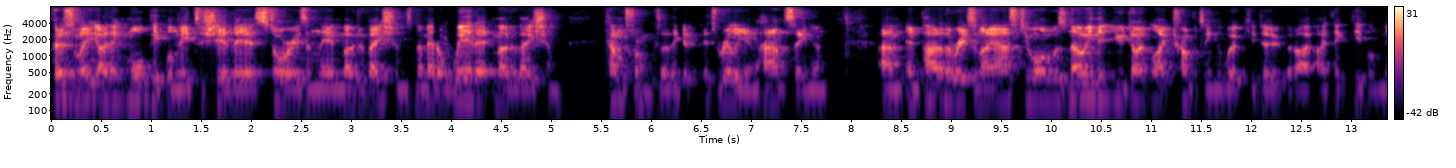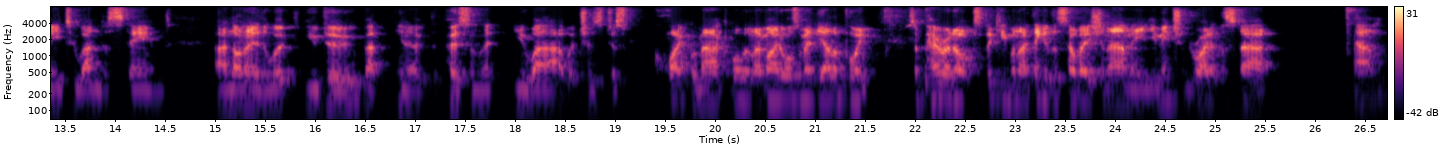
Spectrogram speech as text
personally, I think more people need to share their stories and their motivations, no matter where that motivation comes from, because I think it, it's really enhancing. And um, and part of the reason I asked you on was knowing that you don't like trumpeting the work you do, but I, I think people need to understand uh, not only the work you do, but you know the person that you are, which is just quite remarkable. And I might also make the other point. It's a paradox, Vicky, when I think of the Salvation Army. You mentioned right at the start um,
